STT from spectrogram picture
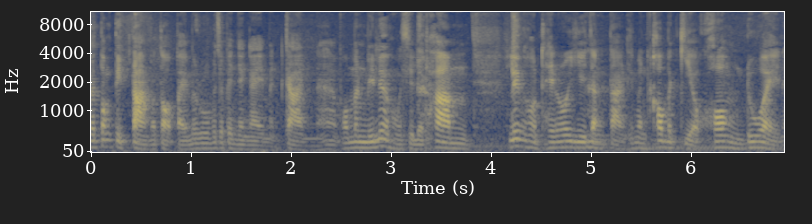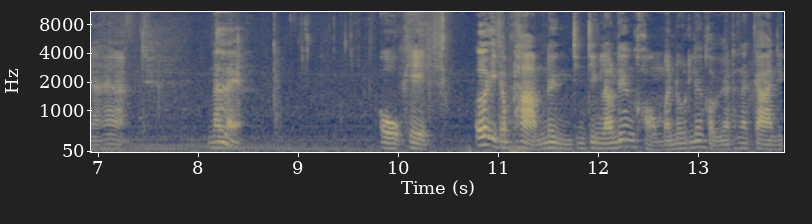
ก็ต้องติดตามกันต่อไปไม่รู้ว่าจะเป็นยังไงเหมือนกันนะฮะเพราะมันมีเรื่องของศิลธรรม เรื่องของเทคโนโลยีอืมต่าง ๆ ที่มันเข้ามาเกี่ยวข้องด้วยนะฮะนั่นแหละ โอเค เอออีกคำถามหนึ่งจริง ๆ แล้วเรื่องของมนุษย์เรื่องของวิวัฒนาการจ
